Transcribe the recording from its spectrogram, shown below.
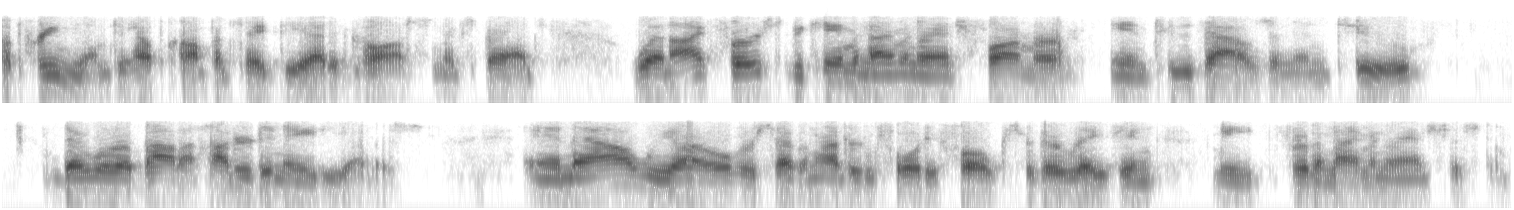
a premium to help compensate the added costs and expense. When I first became a Niman Ranch farmer in 2002, there were about 180 of us. And now we are over 740 folks that are raising meat for the Niman Ranch system.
